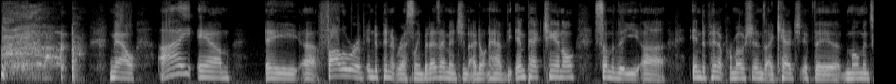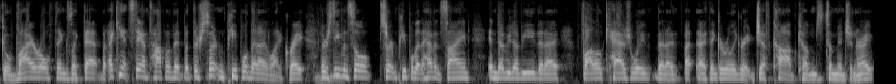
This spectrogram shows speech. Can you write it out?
Now, I am a uh, follower of independent wrestling, but as I mentioned, I don't have the Impact channel. Some of the uh, independent promotions I catch if the moments go viral, things like that. But I can't stay on top of it. But there's certain people that I like, right? There's even so certain people that haven't signed in WWE that I follow casually that I I, I think are really great. Jeff Cobb comes to mention, right?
